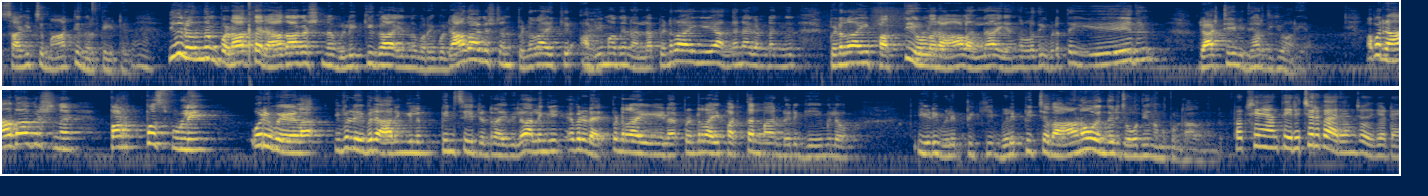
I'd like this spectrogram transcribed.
സഹിച്ച് മാറ്റി നിർത്തിയിട്ട് ഇതിലൊന്നും പെടാത്ത രാധാകൃഷ്ണനെ വിളിക്കുക എന്ന് പറയുമ്പോൾ രാധാകൃഷ്ണൻ പിണറായിക്ക് അഭിമതനല്ല. പിണറായിയെ അങ്ങനെ കണ്ടങ്ങ് പിണറായി ഭക്തിയുള്ള ഒരാളല്ല എന്നുള്ളത് ഇവിടുത്തെ ഏത് രാഷ്ട്രീയ വിദ്യാർത്ഥിക്കും അറിയാം. അപ്പോൾ രാധാകൃഷ്ണനെ പർപ്പസ്ഫുള്ളി ഒരു വേള ഇവരുടെ ഇവരാരെങ്കിലും പിൻസീറ്റ് ഡ്രൈവിലോ അല്ലെങ്കിൽ ഇവരുടെ പിണറായിയുടെ പിണറായി ഭക്തന്മാരുടെ ഒരു ഗെയിമിലോ ഇടി വിളിപ്പിക്ക് വിളിപ്പിച്ചതാണോ എന്നൊരു ചോദ്യം നമുക്കുണ്ടാകുന്നുണ്ട്. പക്ഷേ ഞാൻ തിരിച്ചൊരു കാര്യം ചോദിക്കട്ടെ?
